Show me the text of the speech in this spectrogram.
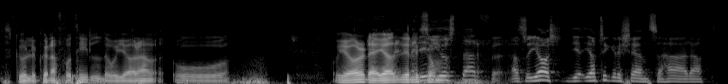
skulle kunna få till det och göra, och, och göra det. Jag, Men, det är men liksom, det är just därför. Alltså jag, jag tycker det känns så här att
